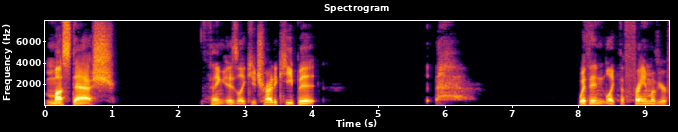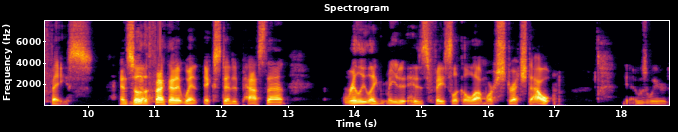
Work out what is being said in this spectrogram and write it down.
mustache thing is like you try to keep it within like the frame of your face. And so Yeah. the fact that it went extended past that really like made it his face look a lot more stretched out. Yeah, it was weird.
